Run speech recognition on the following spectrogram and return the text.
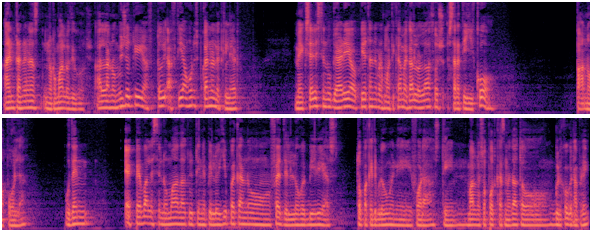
αν ήταν ένας νορμάλ οδηγός. Αλλά νομίζω ότι αυτό, αυτοί οι αγώνες που κάνει ο Λεκλέρ με εξαίρεση την Ουγγαρία, η οποία ήταν πραγματικά μεγάλο λάθος στρατηγικό πάνω απ' όλα, που δεν επέβαλε στην ομάδα του την επιλογή που έκανε ο Φέντελ λόγω εμπειρίας. Το είπα και την προηγούμενη φορά, στην, μάλλον στο podcast μετά το Γκρικό Grand Prix.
